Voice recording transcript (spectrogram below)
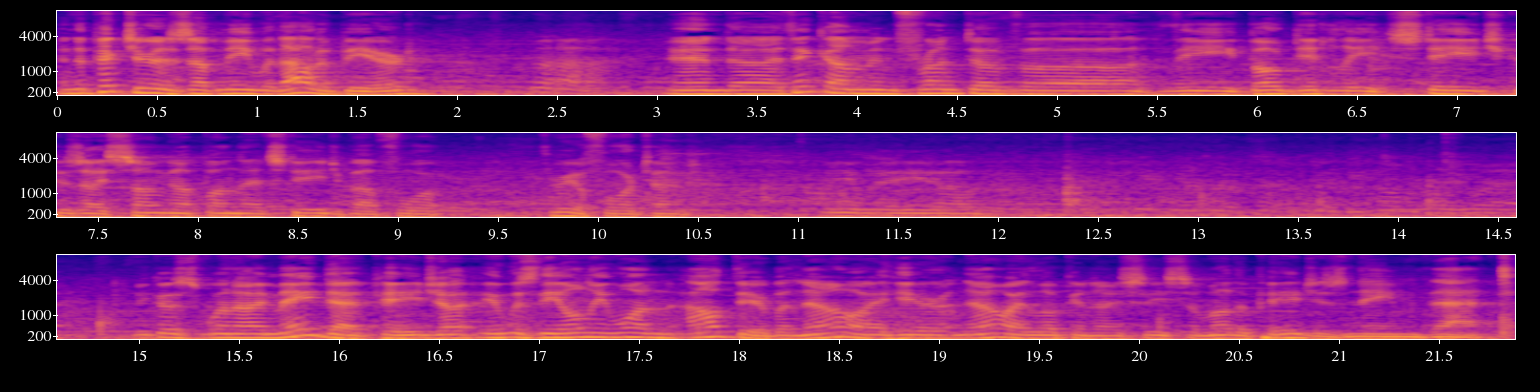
And the picture is of me without a beard, and uh, I think I'm in front of uh, the Bo Diddley stage because I sung up on that stage about four, three or four times anyway, uh, because when I made that page, I, it was the only one out there. But now I hear, now I look and I see some other pages named that.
